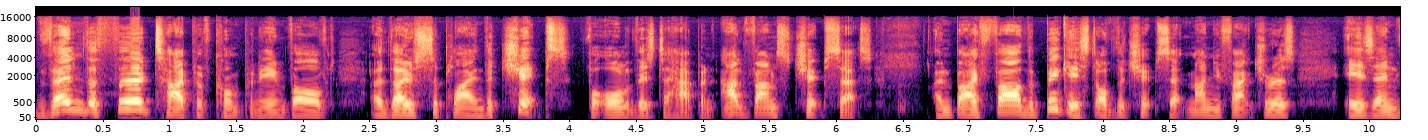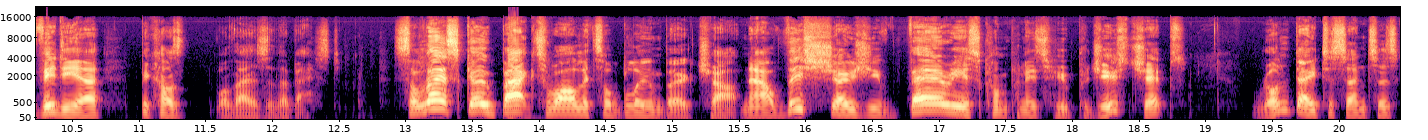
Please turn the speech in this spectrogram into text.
Then the third type of company involved are those supplying the chips for all of this to happen, advanced chipsets. And by far the biggest of the chipset manufacturers is Nvidia because, well, theirs are the best. So let's go back to our little Bloomberg chart. Now, this shows you various companies who produce chips, run data centers,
